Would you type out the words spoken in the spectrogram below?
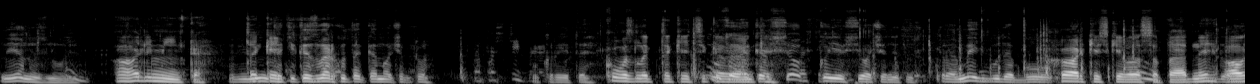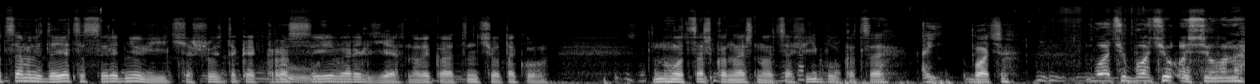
Я не знаю. а алюмінька. Лінька Такий тільки зверху таке начебто покрите. козлик такий Ну, це яке цікавенький. всякої тут. Треба мить буде, бо Харківський велосипедний, а оце мені здається середньовіччя, щось таке красиве, рельєфне, ви кажете, нічого такого. Ну, оце ж, звісно, ця фібулка, це. Ай. Бачу. Бачу, бачу, ось вона.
